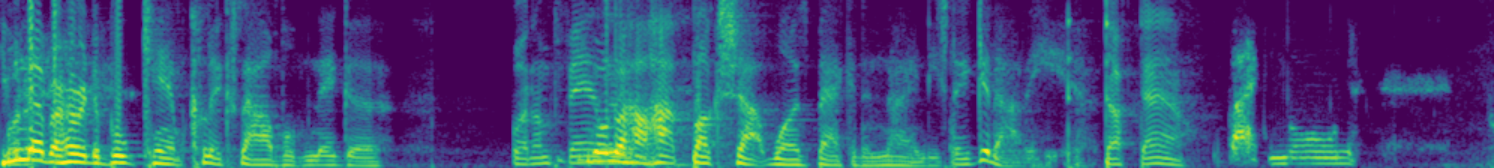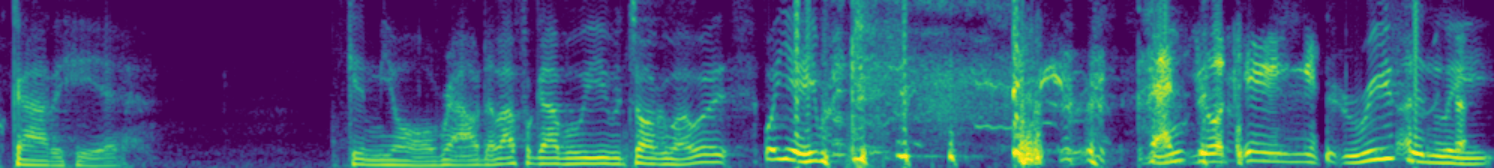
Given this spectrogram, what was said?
You never heard the Boot Camp Clik's album, nigga. But I'm fans. You don't know how hot Buckshot was back in the 90s. Nigga, get out of here. duck down. Black Moon. Fuck out of here. Getting me all riled up. I forgot what we even talking about. Well, well yeah, he, That's your king. recently,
